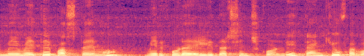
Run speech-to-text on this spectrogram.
మేమైతే ఫస్ట్ టైము. మీరు కూడా వెళ్ళి దర్శించుకోండి. Thank you for watching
